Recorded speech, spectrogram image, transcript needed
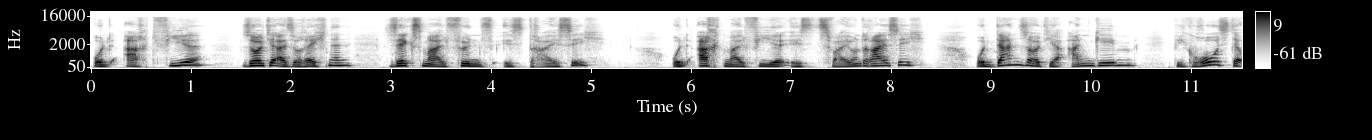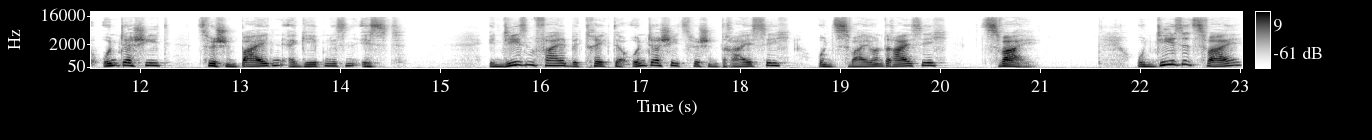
und 8, 4 sollt ihr also rechnen, 6 mal 5 ist 30 und 8 mal 4 ist 32 und dann sollt ihr angeben, wie groß der Unterschied zwischen beiden Ergebnissen ist. In diesem Fall beträgt der Unterschied zwischen 30 und 32 2. Und diese 2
